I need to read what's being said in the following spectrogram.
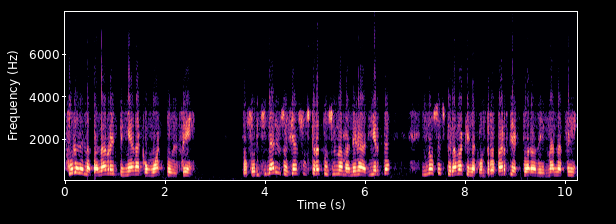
fuera de la palabra empeñada como acto de fe, los originarios hacían sus tratos de una manera abierta y no se esperaba que la contraparte actuara de mala fe.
